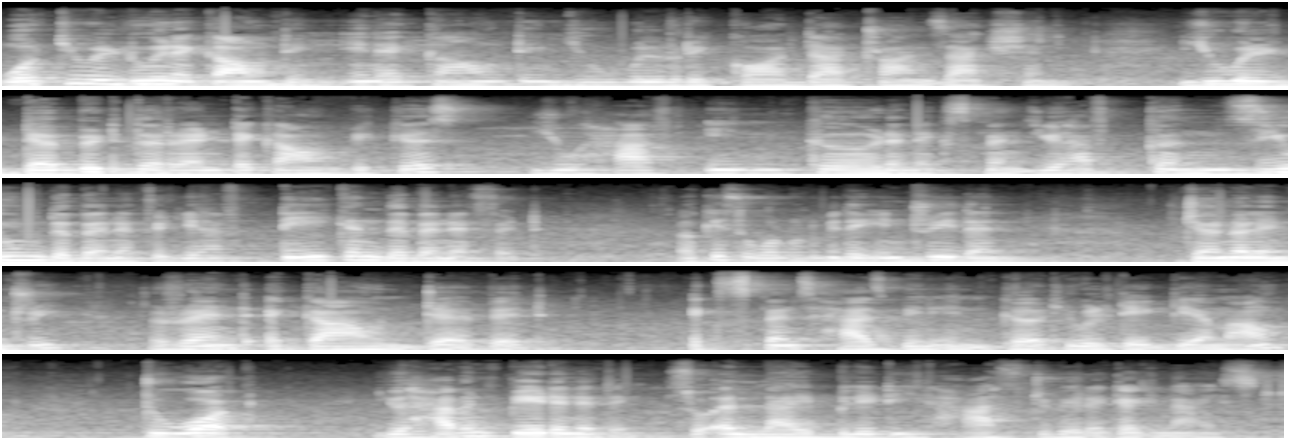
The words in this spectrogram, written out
What you will do in accounting? In accounting, you will record that transaction. You will debit the rent account because you have incurred an expense. You have consumed the benefit. You have taken the benefit. Okay, so what would be the entry then? Journal entry rent account debit expense has been incurred you will take the amount. To what? You haven't paid anything so a liability has to be recognized.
